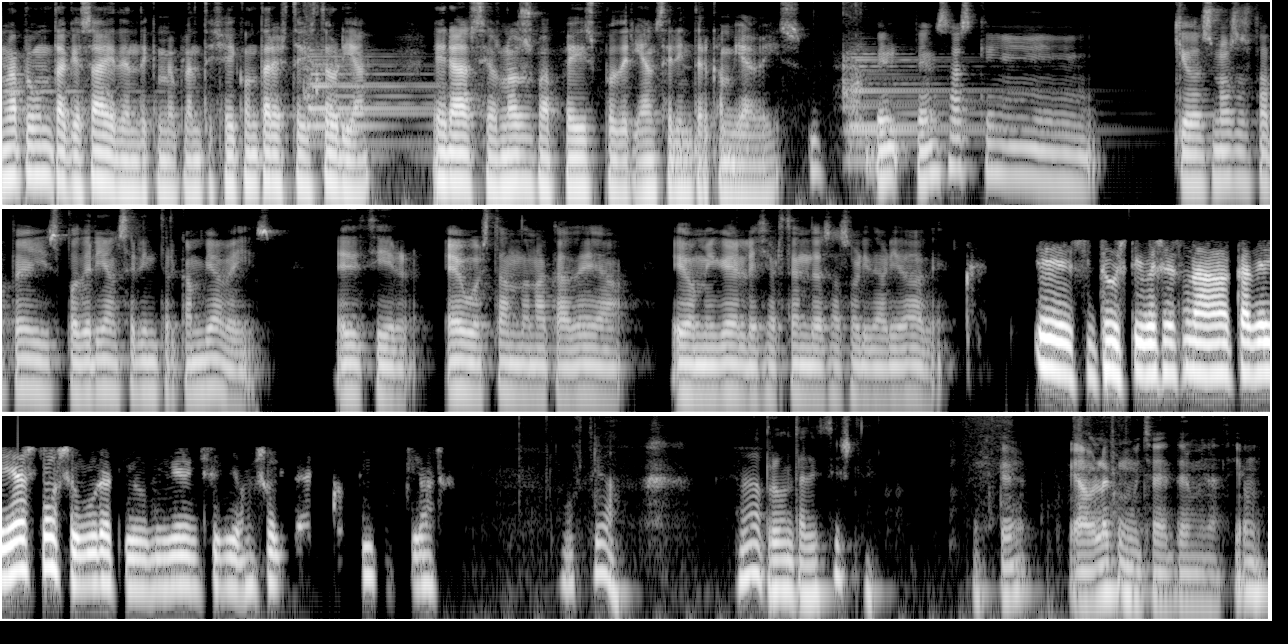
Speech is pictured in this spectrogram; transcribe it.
Unha pregunta que sai dende que me plantexei contar esta historia era se os nosos papéis poderían ser intercambiáveis. Pensas que que os nosos papéis poderían ser intercambiáveis? É dicir, eu estando na cadea e o Miguel exercendo esa solidariedade? Eh, se tú estiveses na cadea, estou segura que o Miguel sería un solidario contigo, claro. Hostia, nada pregunta le hiciste. Es que, que habla con mucha determinación.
